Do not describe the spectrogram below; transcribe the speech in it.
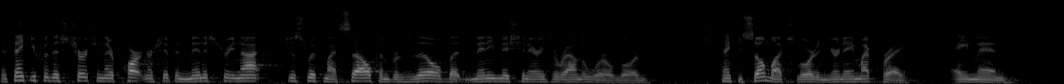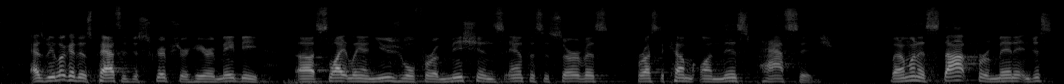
And thank you for this church and their partnership in ministry, not just with myself in Brazil, but many missionaries around the world, Lord. Thank you so much, Lord. In your name I pray. Amen. As we look at this passage of Scripture here, it may be uh, slightly unusual for a missions emphasis service for us to come on this passage. But I'm going to stop for a minute and just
